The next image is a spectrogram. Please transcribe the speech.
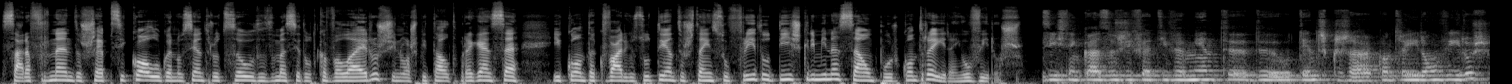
Sara Fernandes é psicóloga no Centro de Saúde de Macedo de Cavaleiros e no Hospital de Bragança e conta que vários utentes têm sofrido discriminação por contraírem o vírus. Existem casos efetivamente de utentes que já contraíram o vírus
